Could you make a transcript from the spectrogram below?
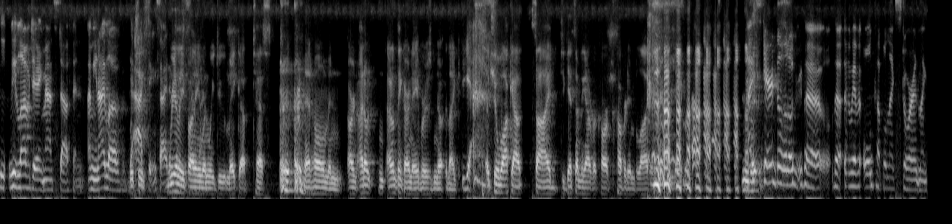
we, we love doing that stuff. And I mean, I love the Which is acting side. of really it so funny much. when we do makeup tests at home and our I don't I don't think our neighbors know like yeah. like she'll walk outside to get something out of her car covered in blood. and the neighbor- I scared the little the, the we have an old couple next door and like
